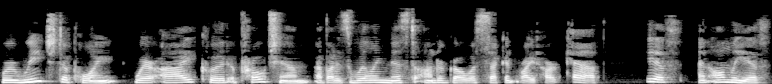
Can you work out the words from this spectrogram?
We reached a point where I could approach him about his willingness to undergo a second right heart cath if and only if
